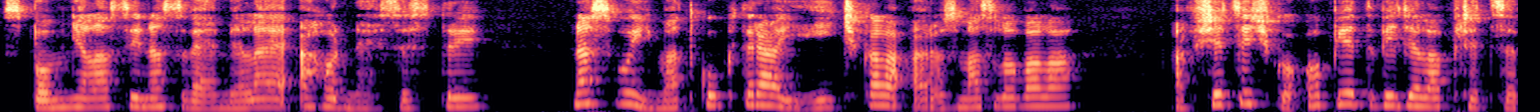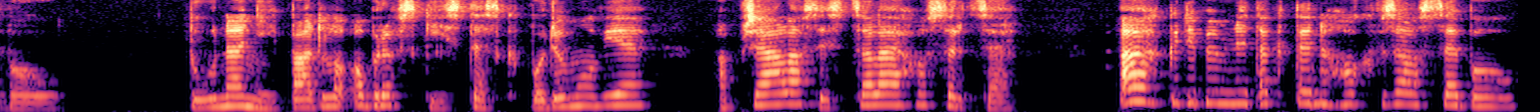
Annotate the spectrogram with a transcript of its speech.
Vzpomněla si na své milé a hodné sestry, na svoji matku, která ji hýčkala a rozmazlovala a všecičko opět viděla před sebou. Tu na ní padl obrovský stesk po domově a přála si z celého srdce. Ach, kdyby mne tak ten hoch vzal sebou,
